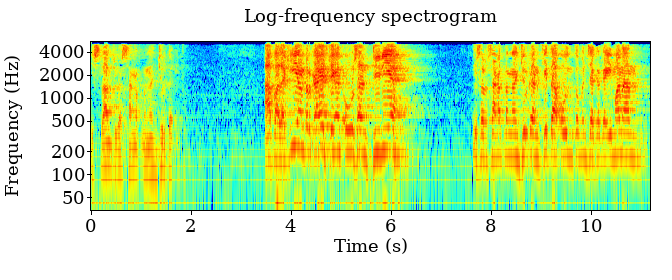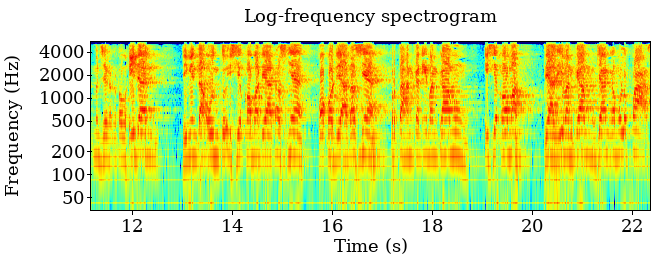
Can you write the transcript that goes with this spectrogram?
Islam juga sangat menganjurkan itu. Apalagi yang terkait dengan urusan dunia. Islam sangat menganjurkan kita untuk menjaga keimanan, menjaga ketauhidan, diminta untuk istiqamah di atasnya, kokoh di atasnya, pertahankan iman kamu, istiqamah di atas iman kamu, jangan kamu lepas.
